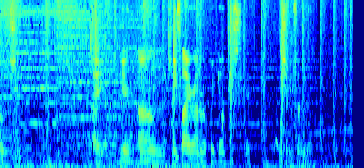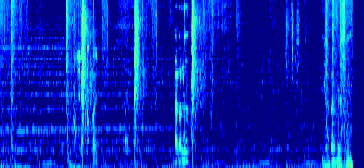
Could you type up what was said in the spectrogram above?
Oh shit. Alright, here. Um, can you fly around real quick, though? Just okay. We should be fine, but What? I don't know. Got everything.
